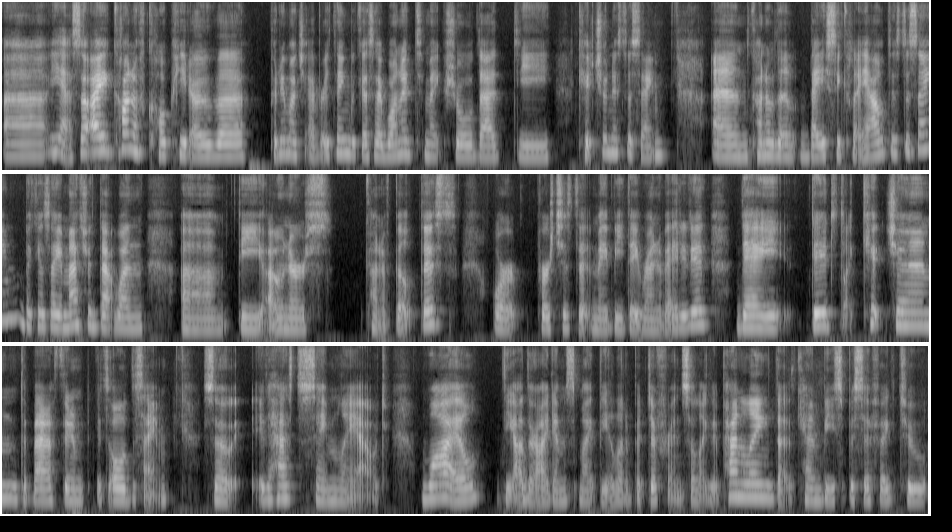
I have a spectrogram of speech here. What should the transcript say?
Uh, yeah, so I kind of copied over pretty much everything because I wanted to make sure that the kitchen is the same and kind of the basic layout is the same because I imagined that when um, the owners kind of built this or purchased it, maybe they renovated it, they did like kitchen, the bathroom, it's all the same. So it has the same layout, while the other items might be a little bit different. So like the paneling that can be specific to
